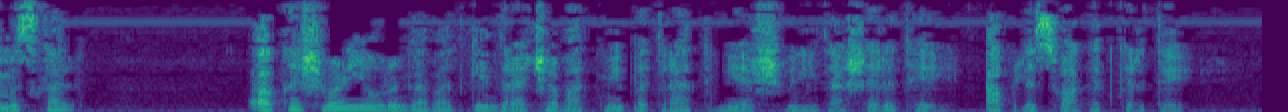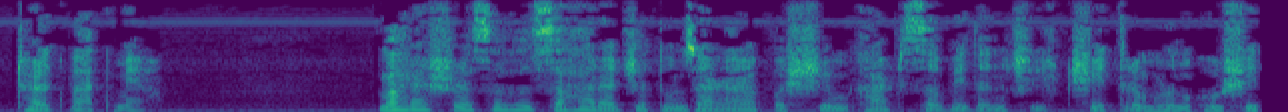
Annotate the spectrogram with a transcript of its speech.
नमस्कार. आकाशवाणी औरंगाबाद केंद्राच्या बातमीपत्रात मी अश्विनी दाशरथे आपलं स्वागत करते. ठळक बातम्या. महाराष्ट्रासह सहा राज्यातून जाणारा पश्चिम घाट संवेदनशील क्षेत्र म्हणून घोषित.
